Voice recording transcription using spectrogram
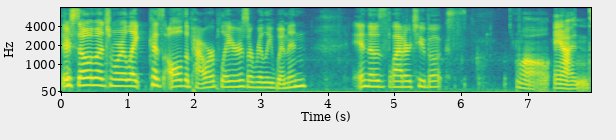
They're so much more like because all the power players are really women in those latter two books. Well, and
